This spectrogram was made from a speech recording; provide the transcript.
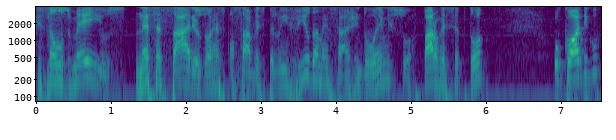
que são os meios necessários ou responsáveis pelo envio da mensagem do emissor para o receptor, o código,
